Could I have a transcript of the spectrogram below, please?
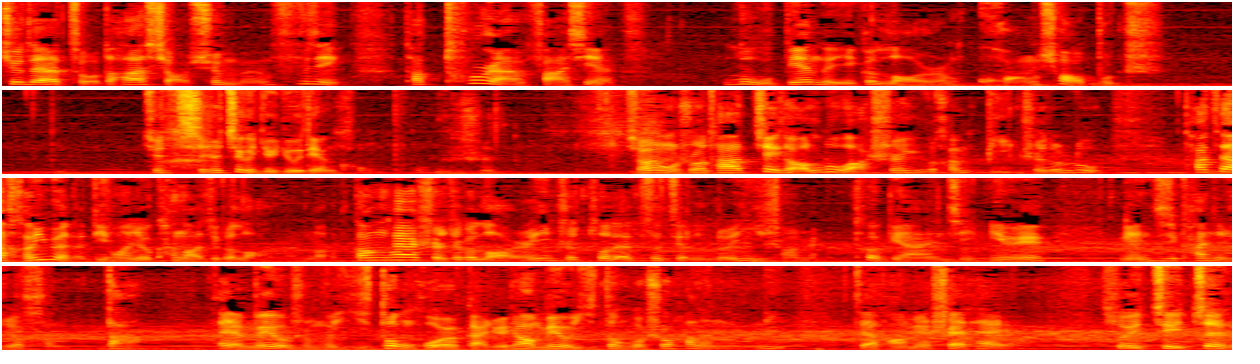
就在走到他小区门附近，他突然发现路边的一个老人狂笑不止。就其实这个就有点恐怖。是的，小勇说他这条路啊是一个很笔直的路，他在很远的地方就看到这个老人了。刚开始这个老人一直坐在自己的轮椅上面，特别安静，因为年纪看上去很大。他也没有什么移动或者感觉上没有移动和说话的能力，在旁边晒太阳，所以这阵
